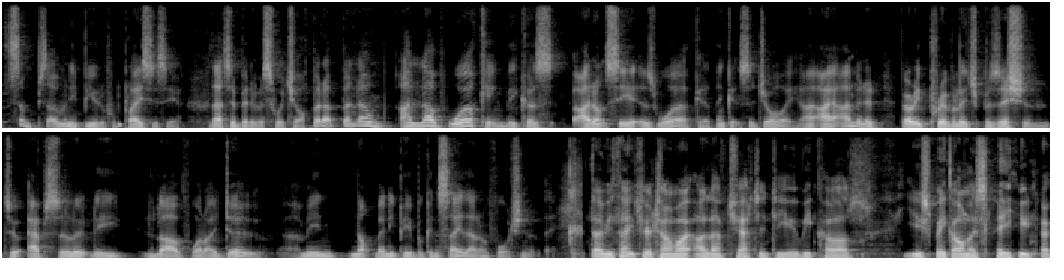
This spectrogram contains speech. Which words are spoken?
some so many beautiful places here. That's a bit of a switch off, but uh, but no, I love working because I don't see it as work. I think it's a joy. I, I, I'm in a very privileged position to absolutely love what I do. I mean, not many people can say that, unfortunately. David, thanks for your time. I, I love chatting to you because you speak honestly. You know,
